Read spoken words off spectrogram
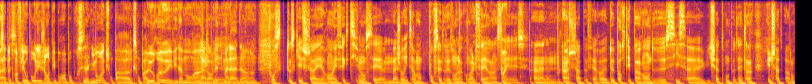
ça peut être un fléau pour les gens et puis pour, pour, ces animaux hein, qui ne sont, pas, qui sont pas heureux, évidemment, hein, Alors, qui peuvent être malades. Hein. Pour tout ce qui est chat errant, effectivement, c'est majoritairement pour cette raison-là qu'on va le faire. Un, un, chat peut faire deux portées par an de 6 à 8 chatons, peut-être. Une chatte, pardon.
